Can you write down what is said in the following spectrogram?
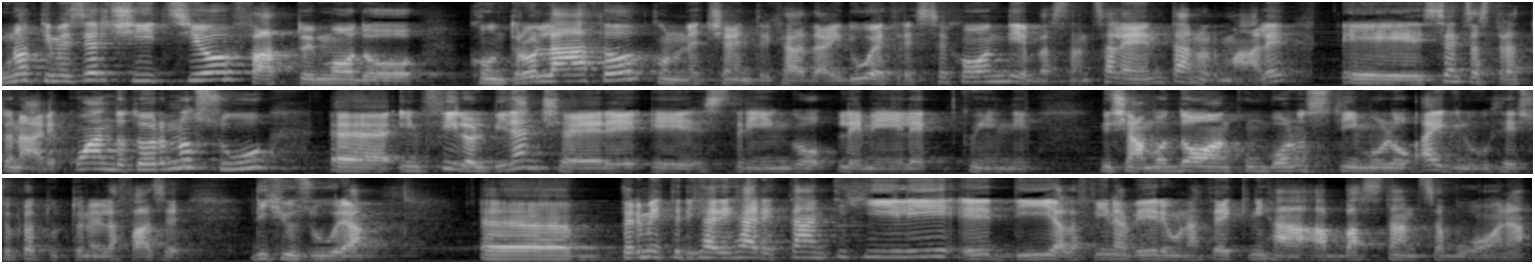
Un ottimo esercizio fatto in modo controllato, con un'eccentrica dai 2 ai 3 secondi, abbastanza lenta, normale, e senza strattonare. Quando torno su, eh, infilo il bilanciere e stringo le mele, quindi diciamo do anche un buono stimolo ai glutei, soprattutto nella fase di chiusura. Eh, permette di caricare tanti chili e di alla fine avere una tecnica abbastanza buona.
